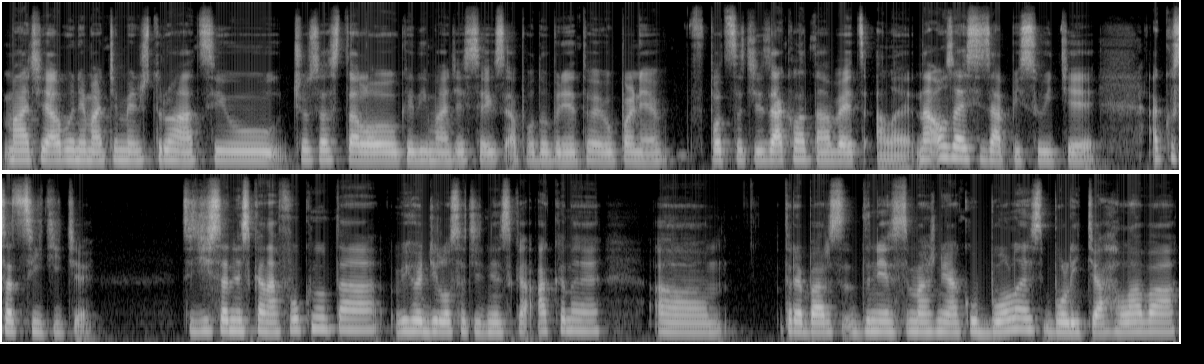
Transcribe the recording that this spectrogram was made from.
máte alebo nemáte menštruáciu, čo sa stalo, kedy máte sex a podobne. To je úplne v podstate základná vec, ale naozaj si zapisujte, ako sa cítite. Cítiš sa dneska nafúknutá, vyhodilo sa ti dneska akné, um, treba dnes máš nejakú bolesť, boli ťa hlava,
